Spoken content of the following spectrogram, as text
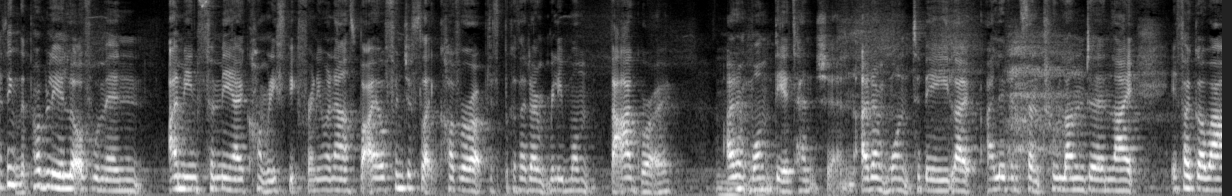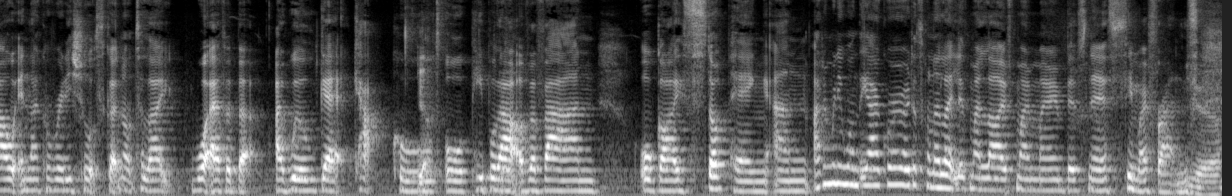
I think that probably a lot of women. I mean, for me, I can't really speak for anyone else, but I often just like cover up just because I don't really want the aggro. I don't want the attention. I don't want to be like I live in central London. Like if I go out in like a really short skirt, not to like whatever, but I will get catcalled Yeah. or people out of a van or guys stopping, and I don't really want the aggro. I just want to like live my life, mind my own business, see my friends yeah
